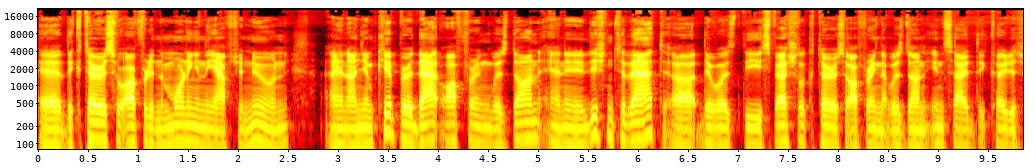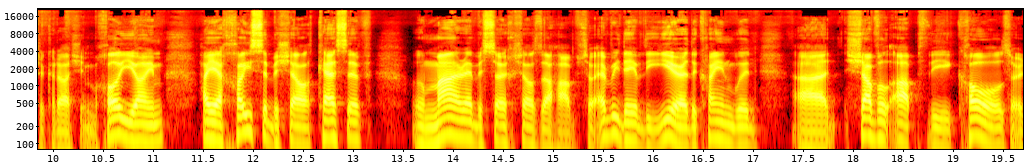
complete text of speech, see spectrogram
uh, the Keteris were offered in the morning and the afternoon, and on Yom Kippur, that offering was done. And in addition to that, uh, there was the special Keteris offering that was done inside the Kodesh HaKadoshim. B'chol yom haya b'shel kesef so every day of the year, the kohen would uh, shovel up the coals or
